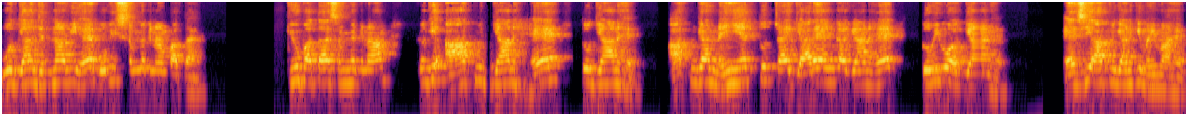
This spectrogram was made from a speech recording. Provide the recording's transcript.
वो ज्ञान जितना भी है, वो भी सम्यक नाम पाता है। क्यों पाता है सम्यक नाम? क्योंकि आत्मज्ञान है तो ज्ञान है। आत्मज्ञान नहीं है तो चाहे ग्यारह अंक का ज्ञान है तो भी वो अज्ञान है। ऐसी आत्मज्ञान की महिमा है।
